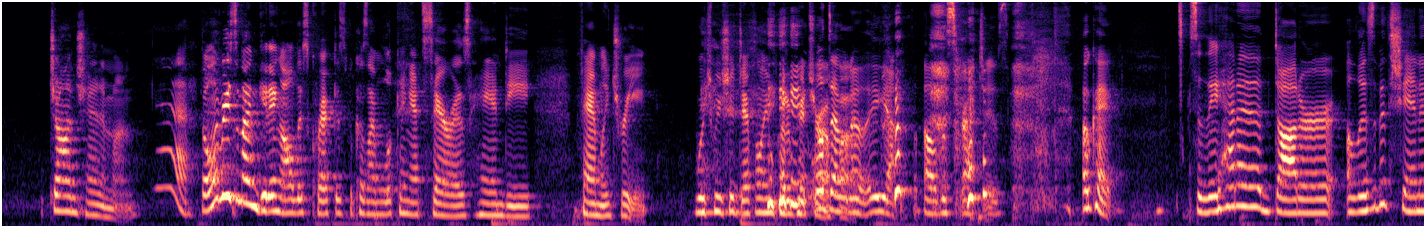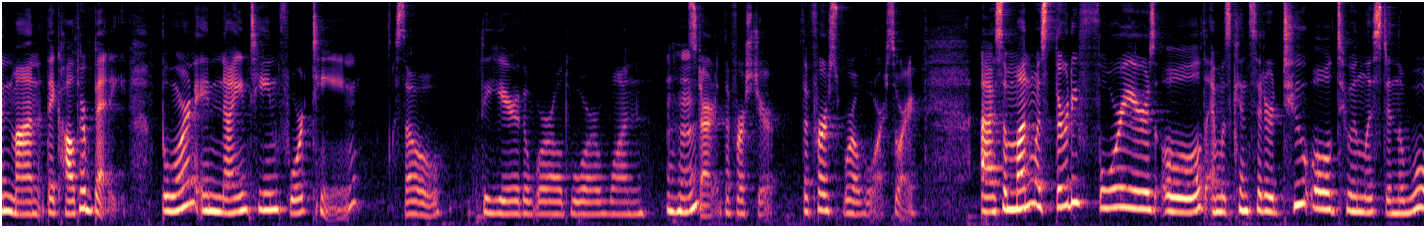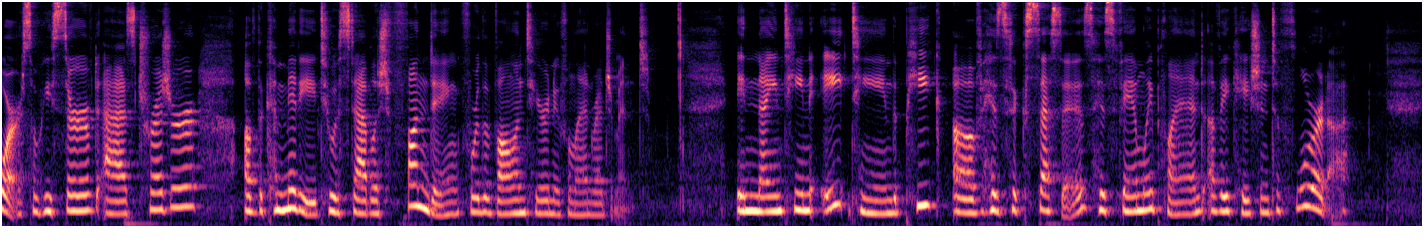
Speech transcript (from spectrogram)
John Shannon. Munn. yeah. The only reason I'm getting all this correct is because I'm looking at Sarah's handy family tree, which we should definitely put a picture well, definitely, yeah, with all the scratches. okay, so they had a daughter, Elizabeth Shannon Munn. They called her Betty, born in 1914. So the year the World War One started, the first year, the first World War. Sorry. Uh, so Munn was 34 years old and was considered too old to enlist in the war. So he served as treasurer of the committee to establish funding for the Volunteer Newfoundland Regiment. In 1918, the peak of his successes, his family planned a vacation to Florida.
